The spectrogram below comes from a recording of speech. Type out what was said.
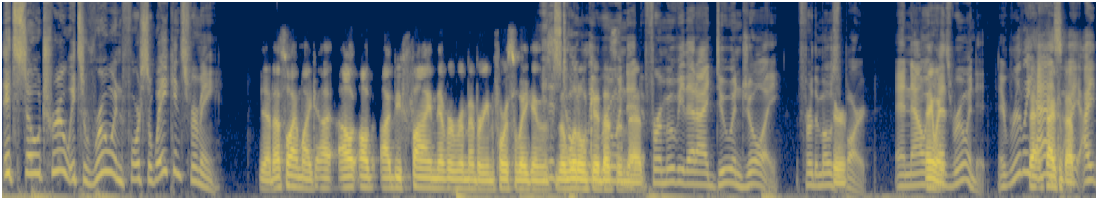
It's so true. It's ruined Force Awakens for me. yeah, that's why I'm like, I, I'll, I'll, I'd be fine never remembering Force Awakens. The little good that's in that. for a movie that I do enjoy for the most Sure. part. And now Anyway. it has ruined it. It really Back- back has. Beth. I, I,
